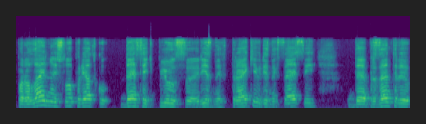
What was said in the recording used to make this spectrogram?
паралельно йшло порядку 10 плюс різних треків, різних сесій, де презентери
